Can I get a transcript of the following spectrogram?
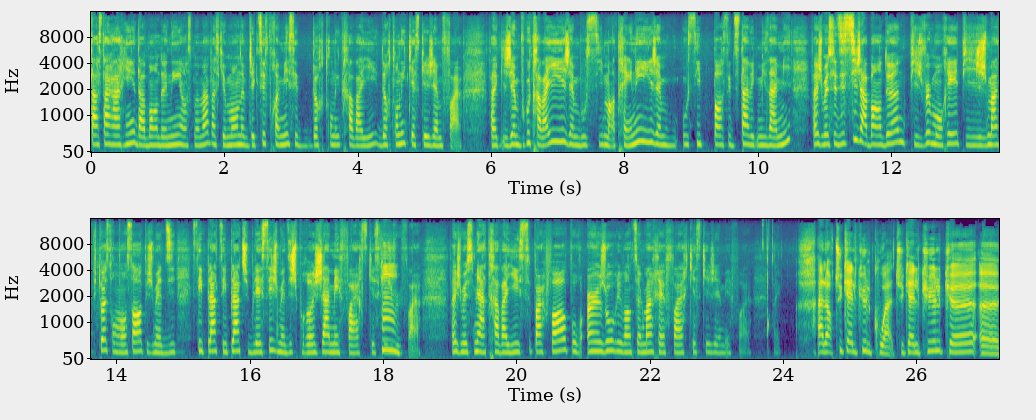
ça sert à rien d'abandonner en ce moment parce que mon objectif premier, c'est de retourner travailler, de retourner qu'est-ce que j'aime faire. Fait que j'aime beaucoup travailler, j'aime aussi m'entraîner, j'aime aussi passer du temps avec mes amis. Fait que je me suis dit, si j'abandonne, puis je veux mourir, puis je m'appuie sur mon sort, puis je me dis, c'est plate, c'est plate, je suis blessée, je me dis, je pourrai jamais faire ce que, ce que je hmm. veux faire. Fait que je me suis mis à travailler super fort pour un jour éventuellement refaire qu'est-ce que j'aimais faire. Alors, tu calcules quoi? Tu calcules que euh,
